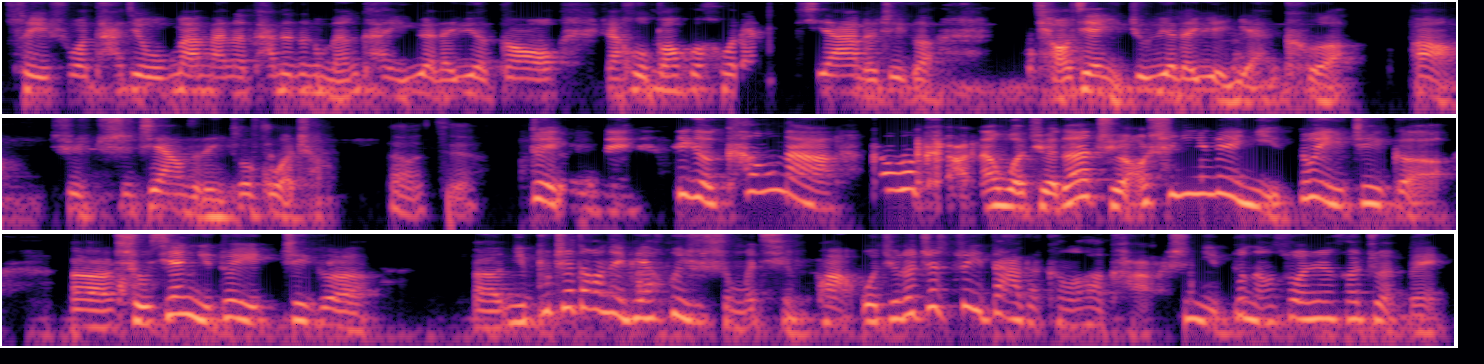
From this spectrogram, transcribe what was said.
所以说他就慢慢的他的那个门槛也越来越高，然后包括后来 PR 的这个条件也就越来越严苛啊，是是这样子的一个过程。了解。对对，这个坑呢，坑和坎呢，我觉得主要是因为你对这个，呃，首先你对这个，呃，你不知道那边会是什么情况，我觉得这最大的坑和坎是你不能做任何准备。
